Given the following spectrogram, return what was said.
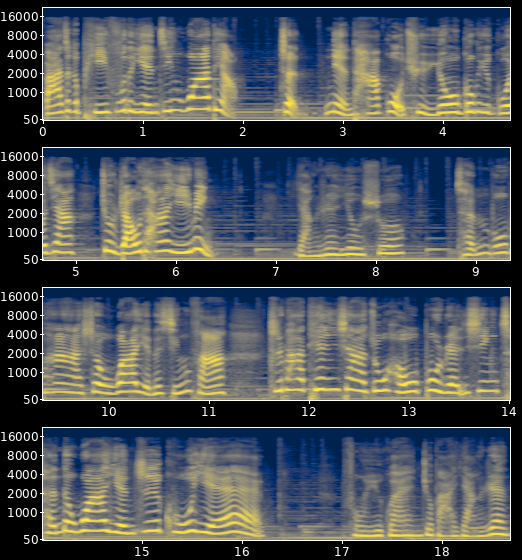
把这个匹夫的眼睛挖掉。朕念他过去有功于国家，就饶他一命。杨任又说。臣不怕受挖眼的刑罚，只怕天下诸侯不忍心臣的挖眼之苦也。凤玉官就把杨任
